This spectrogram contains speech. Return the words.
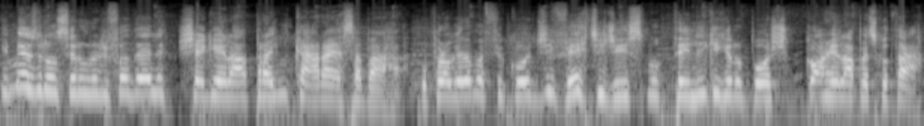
E mesmo não sendo um grande fã dele, cheguei lá para encarar essa barra. O programa ficou divertidíssimo, tem link aqui no post, corre lá para escutar.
